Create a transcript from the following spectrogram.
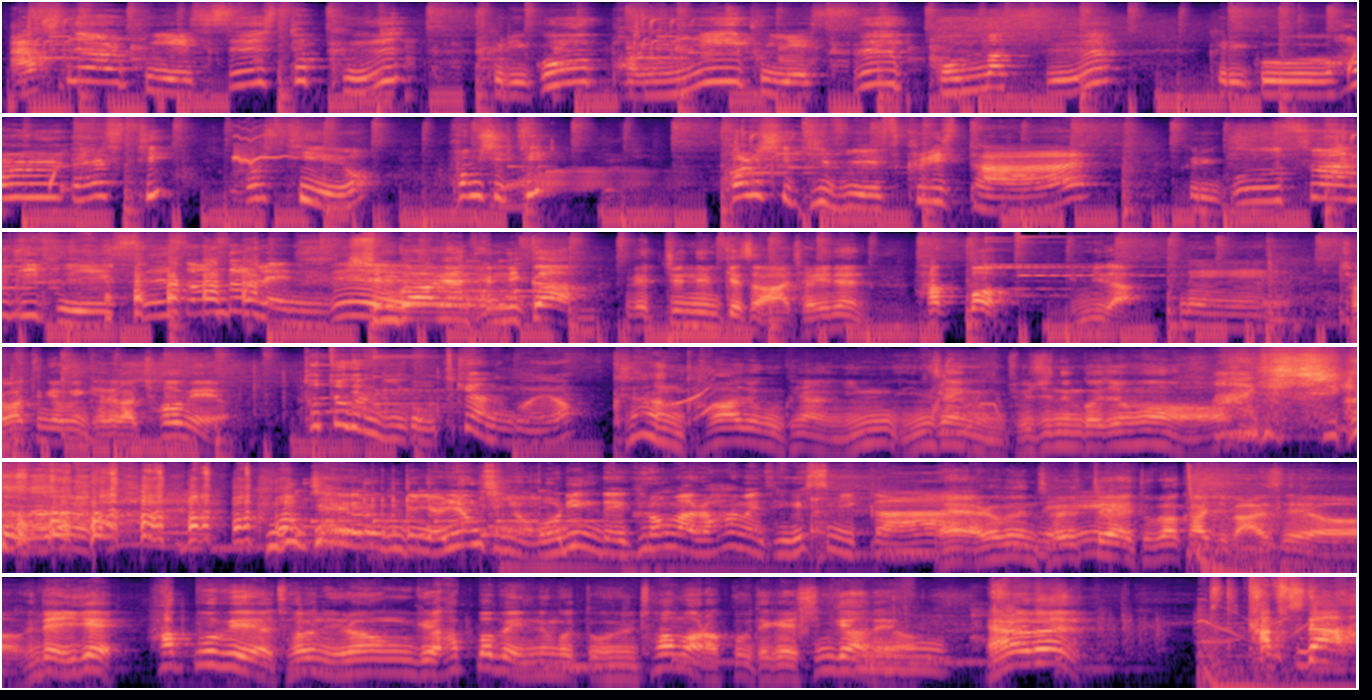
아스널 vs 스토크 그리고 번리 vs 본머스 그리고 헐 헬스티? 헐스티예요? 험시티? 헐시티 vs 크리스탈 그리고 스완지 vs 썬더랜드 신고하면 됩니까? 맥주님께서 아 저희는 합법입니다. 네. 저 같은 경우는 게다가 처음이에요. 토토 경기 이거 어떻게 하는 거예요? 그냥 가가지고 그냥 인, 인생 조지는 거죠 뭐. 아니 지금 구독자 여러분들 연령층이 어린데 그런 말을 하면 되겠습니까? 네, 여러분 네. 절대 도박하지 마세요. 근데 이게 합법이에요. 저는 이런 게 합법에 있는 것도 오늘 처음 알았고 되게 신기하네요. 음. 여러분 갑시다.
